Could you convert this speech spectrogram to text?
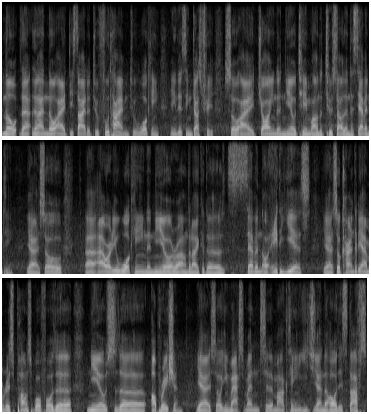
know then, then I know I decided to full time to working in this industry. So I joined the Neo team on the 2017. Yeah, so uh, I already working in the Neo around like the seven or eight years. Yeah, so currently I'm responsible for the Neo's the operation. Yeah, so investment, uh, marketing, EG, and all these stuffs.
